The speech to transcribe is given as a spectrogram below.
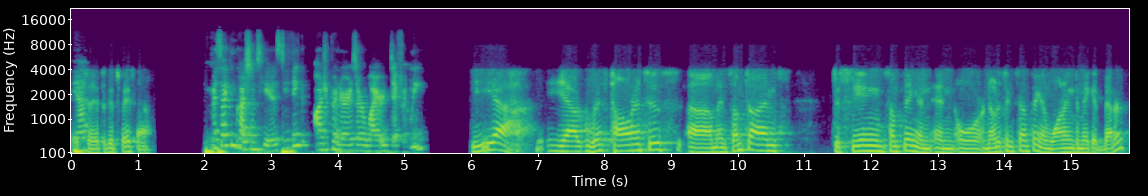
Yeah. It's a, it's a good space now. My second question to you is: Do you think entrepreneurs are wired differently? Yeah, yeah, risk tolerances, um, and sometimes just seeing something and, and or noticing something and wanting to make it better.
